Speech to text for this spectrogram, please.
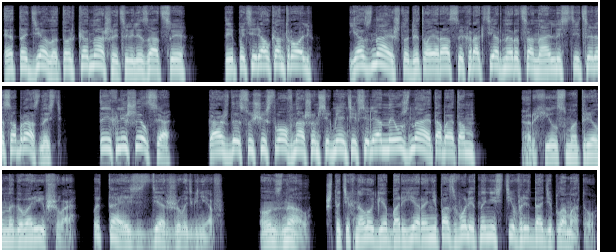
Это дело только нашей цивилизации. Ты потерял контроль. Я знаю, что для твоей расы характерны рациональность и целесообразность. Ты их лишился. Каждое существо в нашем сегменте Вселенной узнает об этом». Архил смотрел на говорившего, пытаясь сдерживать гнев. Он знал, что технология барьера не позволит нанести вреда дипломату.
